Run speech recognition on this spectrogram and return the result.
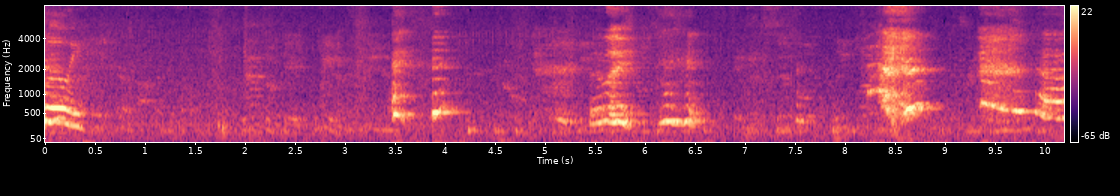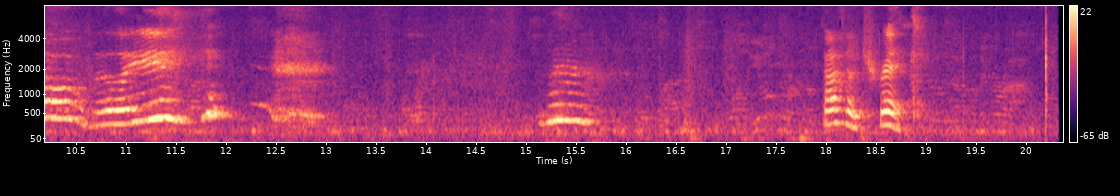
Lily. Lily. oh, Billy. That's a trick.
